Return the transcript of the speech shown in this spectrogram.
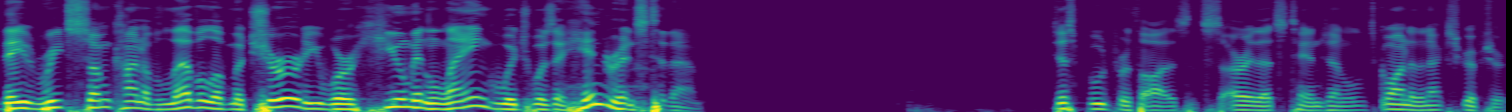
they reached some kind of level of maturity where human language was a hindrance to them. Just food for thought. Sorry, that's tangential. Let's go on to the next scripture.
